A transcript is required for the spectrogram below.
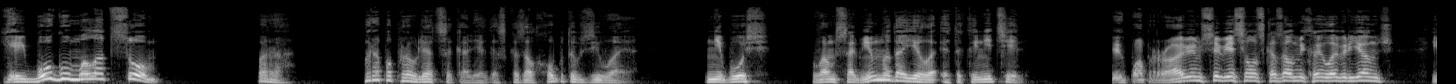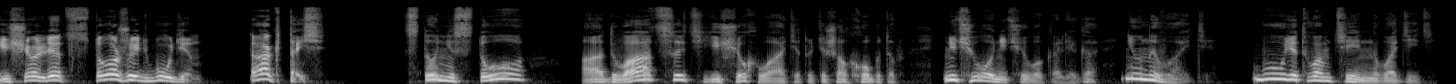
ей-богу, молодцом. Пора, пора поправляться, коллега, — сказал Хоботов, зевая. Небось, вам самим надоела эта канитель? — И поправимся, — весело сказал Михаил Аверьянович. — Еще лет сто жить будем. Так-тось. — Сто не сто, «А двадцать еще хватит», — утешал Хоботов. «Ничего, ничего, коллега, не унывайте. Будет вам тень наводить».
